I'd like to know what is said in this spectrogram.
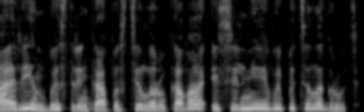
Арин быстренько опустила рукава и сильнее выпятила грудь.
